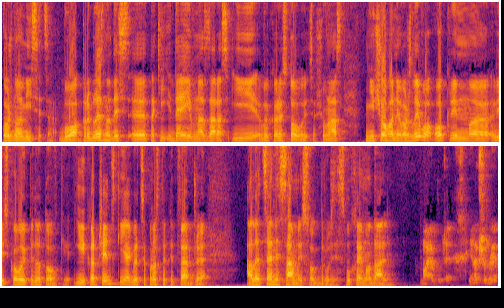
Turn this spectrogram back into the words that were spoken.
кожного місяця. Бо приблизно десь е, такі ідеї в нас зараз і використовуються, що в нас нічого не важливо, окрім е, військової підготовки. І Корчинський якби це просто підтверджує. Але це не самий сок, друзі. Слухаємо далі. Має бути. Інакше ми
